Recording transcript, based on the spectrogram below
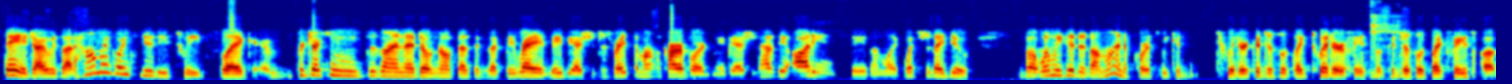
stage, I always thought, How am I going to do these tweets? Like projection design, I don't know if that's exactly right. Maybe I should just write them on cardboard. Maybe I should have the audience say them. Like, what should I do? But when we did it online, of course, we could, Twitter could just look like Twitter, Facebook mm-hmm. could just look like Facebook.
